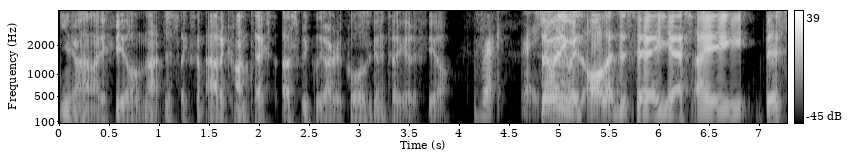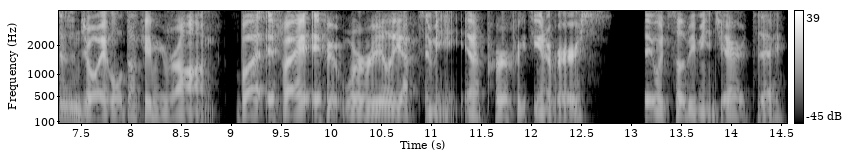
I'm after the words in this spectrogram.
you know how I feel. Not just like some out of context Us Weekly article is going to tell you how to feel. Right, right. So, anyways, all that to say, yes, I this is enjoyable. Don't get me wrong, but if I if it were really up to me in a perfect universe, it would still be me and Jared today.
